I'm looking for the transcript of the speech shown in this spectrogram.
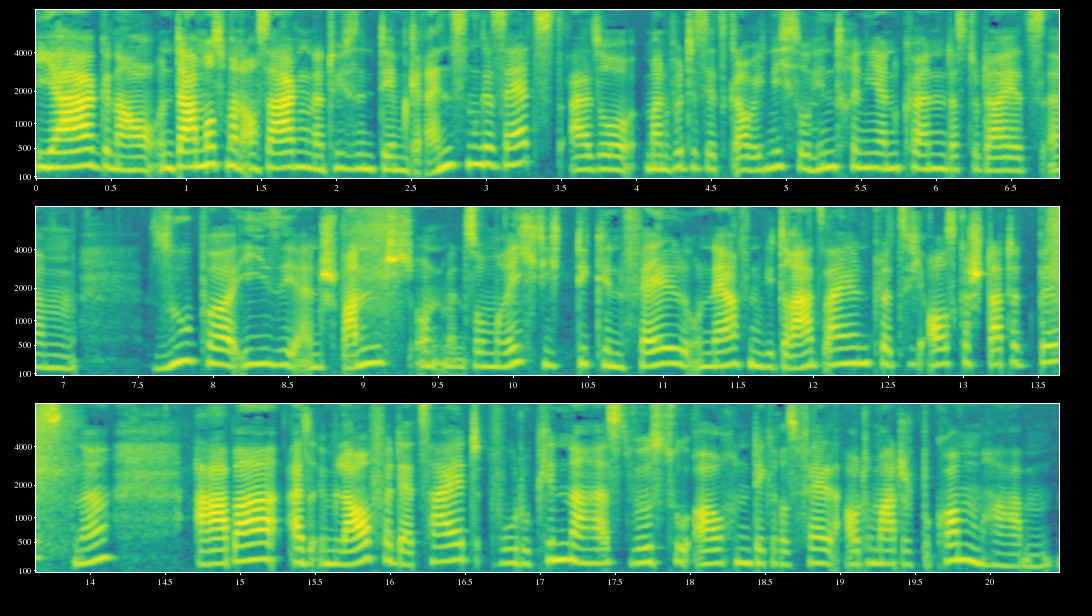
Ja, genau. Und da muss man auch sagen, natürlich sind dem Grenzen gesetzt. Also man wird es jetzt, glaube ich, nicht so hintrainieren können, dass du da jetzt ähm, super easy entspannt und mit so einem richtig dicken Fell und Nerven wie Drahtseilen plötzlich ausgestattet bist. Ne? Aber also im Laufe der Zeit, wo du Kinder hast, wirst du auch ein dickeres Fell automatisch bekommen haben.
